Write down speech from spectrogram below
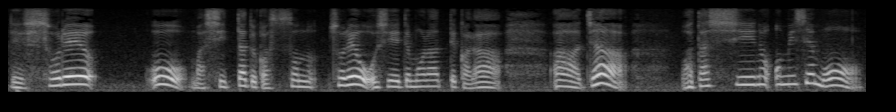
でそれを、まあ、知ったとかそのそれを教えてもらってからああじゃあ私のお店も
